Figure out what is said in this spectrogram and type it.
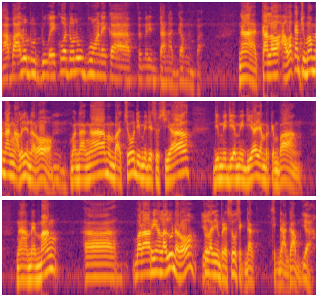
abah lo duduk eko dulu buang ke pemerintahan agam nampak. Nah, kalau awak kan cuma menangah loh Naro. Hmm. Menangah membaca di media sosial, di media-media yang berkembang. Nah, memang uh, beberapa hari yang lalu Naro, Ya. itu lah preso sekdag sekdagam. Ya,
